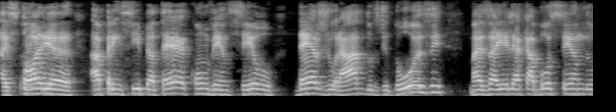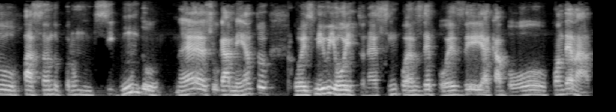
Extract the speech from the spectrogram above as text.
a história, a princípio, até convenceu 10 jurados de 12, mas aí ele acabou sendo passando por um segundo né, julgamento, 2008, né, cinco anos depois, e acabou condenado.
